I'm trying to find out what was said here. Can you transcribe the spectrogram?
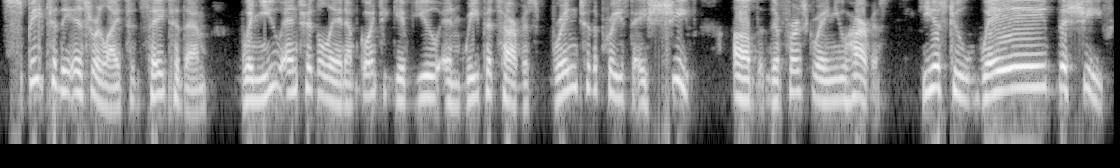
Speak to the Israelites and say to them, when you enter the land I'm going to give you and reap its harvest, bring to the priest a sheaf of the first grain you harvest. He is to wave the sheaf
